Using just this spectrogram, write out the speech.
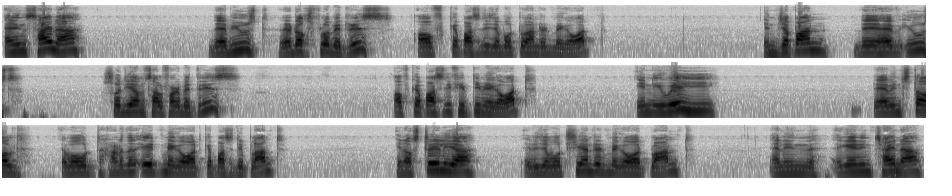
And in China they have used redox flow batteries of capacity is about 200 megawatt. In Japan they have used sodium sulfur batteries of capacity 50 megawatt. In UAE, they have installed about 108 megawatt capacity plant. In Australia, it is about 300 megawatt plant and in again in China,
